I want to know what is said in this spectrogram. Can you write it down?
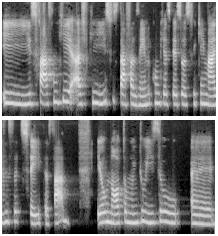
E isso faz com que, acho que isso está fazendo com que as pessoas fiquem mais insatisfeitas, sabe? Eu noto muito isso, é,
